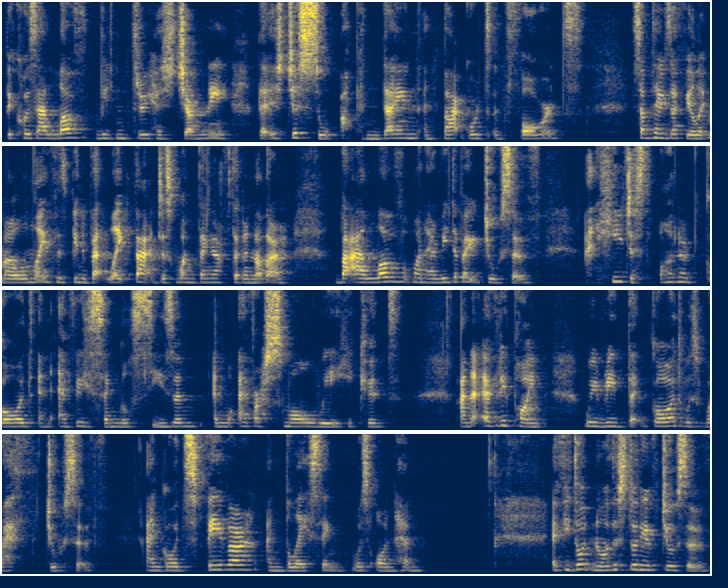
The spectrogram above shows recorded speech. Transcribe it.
because I love reading through his journey that is just so up and down and backwards and forwards. Sometimes I feel like my own life has been a bit like that, just one thing after another. But I love when I read about Joseph and he just honoured God in every single season in whatever small way he could. And at every point, we read that God was with Joseph and God's favour and blessing was on him. If you don't know the story of Joseph,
